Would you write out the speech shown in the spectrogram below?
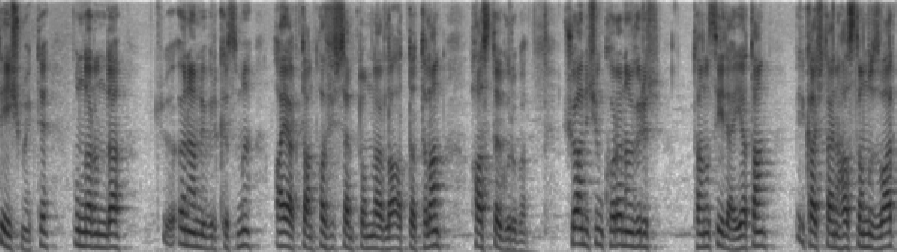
değişmekte. Bunların da önemli bir kısmı ayaktan hafif semptomlarla atlatılan hasta grubu. Şu an için koronavirüs tanısıyla yatan birkaç tane hastamız var.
